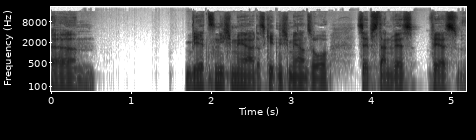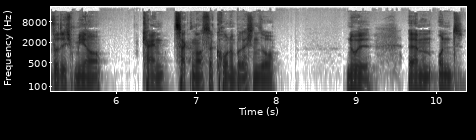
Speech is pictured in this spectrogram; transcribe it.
ähm, jetzt nicht mehr, das geht nicht mehr und so, selbst dann wär's, wär's, würde ich mir keinen Zacken aus der Krone brechen, so. Null. Ähm, und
